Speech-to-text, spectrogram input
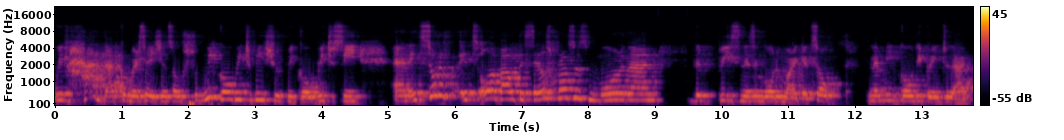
we've had that conversation. So should we go B2B? Should we go B2C? And it's sort of it's all about the sales process more than the business and go to market. So let me go deeper into that.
